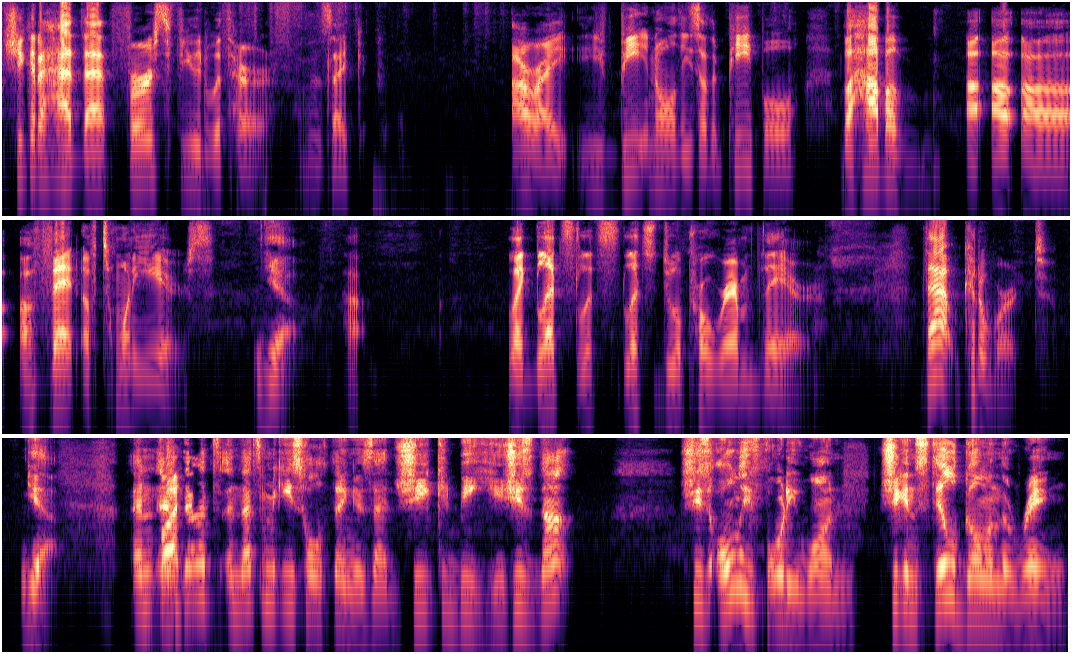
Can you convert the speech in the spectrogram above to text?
She could have had that first feud with her. It was like, all right, you've beaten all these other people, but how about a, a, a, vet of 20 years? Yeah. Like let's let's let's do a program there. That could have worked. Yeah. And, But- and that's and that's Mickie's whole thing is that she can be she's not she's only 41. She can still go in the ring.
